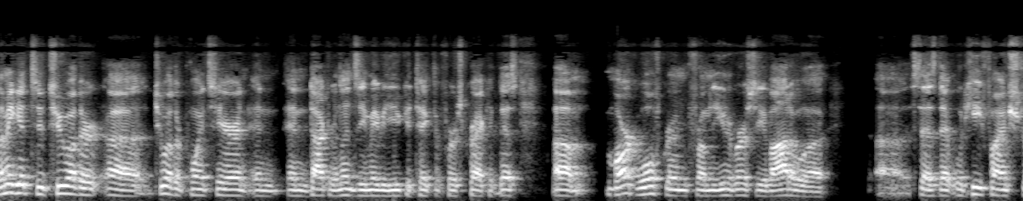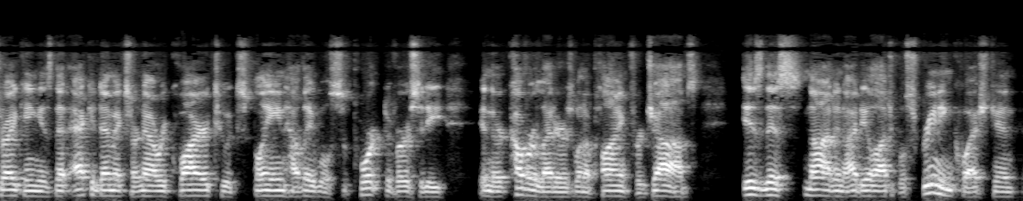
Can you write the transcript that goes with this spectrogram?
Let me get to two other uh, two other points here, and, and, and Dr. Lindsay, maybe you could take the first crack at this. Um, Mark Wolfgram from the University of Ottawa uh, says that what he finds striking is that academics are now required to explain how they will support diversity in their cover letters when applying for jobs. Is this not an ideological screening question?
